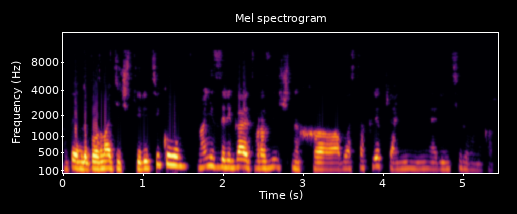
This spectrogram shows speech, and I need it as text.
это эндоплазматический ретикулум, но они залегают в различных э, областях клетки, они не ориентированы как-то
